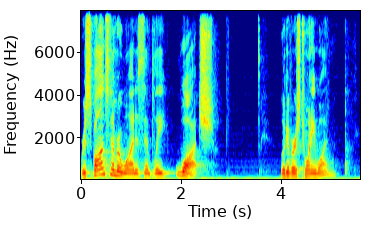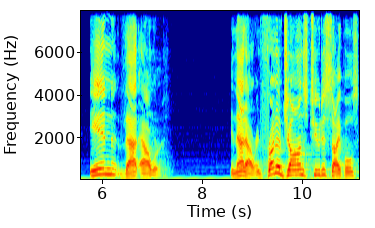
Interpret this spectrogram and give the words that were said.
Response number one is simply watch. Look at verse 21. In that hour, in that hour, in front of John's two disciples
